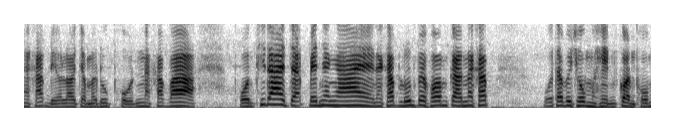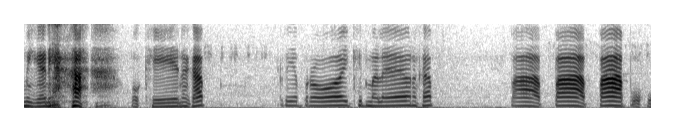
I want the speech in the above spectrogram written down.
นะครับ เดี๋ยวเราจะมาดูผลนะครับว่าผลที่ได้จะเป็นยังไงนะครับลุ้นไปพร้อมกันนะครับโอ้ท่านผู้ชมเห็นก่อนผมอีกแล้วเนี่ยโอเคนะครับ เรียบร้อยขึ้นมาแล้วนะครับป้าป้าป้าโอ้โห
